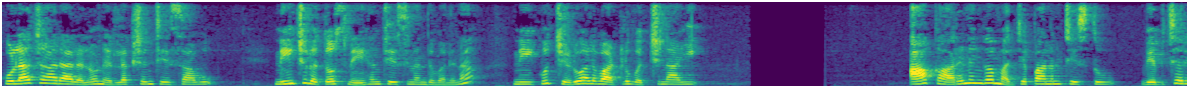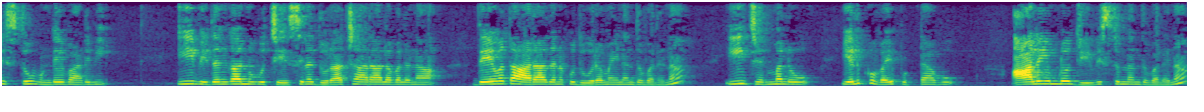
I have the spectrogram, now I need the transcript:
కులాచారాలను నిర్లక్ష్యం చేశావు. నీచులతో స్నేహం చేసినందువలన నీకు చెడు అలవాట్లు వచ్చినాయి. ఆ కారణంగా మద్యపానం చేస్తూ వ్యభిచరిస్తూ ఉండేవాడివి. ఈ విధంగా నువ్వు చేసిన దురాచారాల వలన దేవత ఆరాధనకు దూరమైనందువలన ఈ జన్మలో ఎలుకవై పుట్టావు. ఆలయంలో జీవిస్తున్నందువలన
